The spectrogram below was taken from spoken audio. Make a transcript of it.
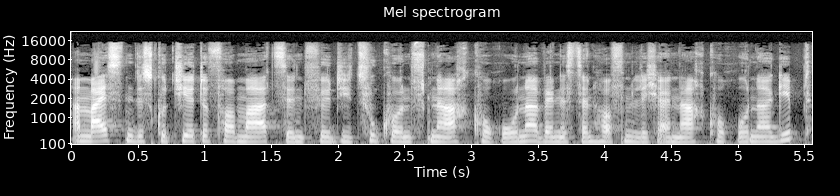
am meisten diskutierte Format sind für die Zukunft nach Corona, wenn es denn hoffentlich ein nach Corona gibt.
